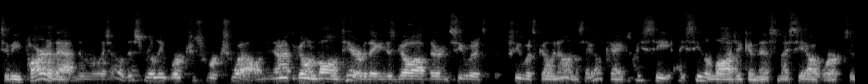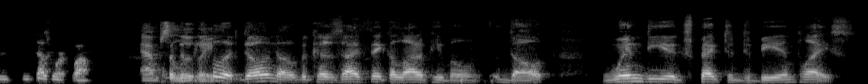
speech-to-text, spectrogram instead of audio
to be part of that and then realize, oh, this really works this works well. I mean, they don't have to go and volunteer, but they can just go out there and see what it's, see what's going on and say, okay, I see I see the logic in this and I see how it works and it does work well. Absolutely. The people that don't know, because I think a lot of people don't. When do you expect it to be in place?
